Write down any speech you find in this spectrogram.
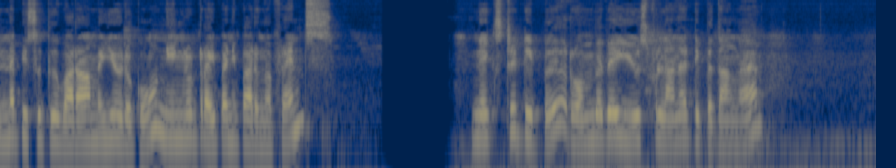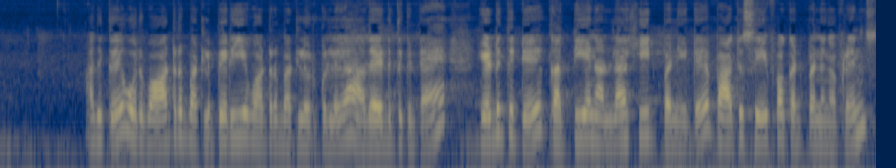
எண்ணெய் பிசுக்கு வராமையும் இருக்கும். நீங்களும் ட்ரை பண்ணி பாருங்கள் ஃப்ரெண்ட்ஸ் நெக்ஸ்ட்டு டிப்பு ரொம்பவே யூஸ்ஃபுல்லான டிப்பு தாங்க. அதுக்கு ஒரு வாட்டர் பாட்டில் பெரிய வாட்டர் பாட்டில் இருக்கும் இல்லையா? அதை எடுத்துக்கிட்டேன். எடுத்துட்டு கத்தியை நல்லா ஹீட் பண்ணிவிட்டு பார்த்து சேஃபாக கட் பண்ணுங்கள் ஃப்ரெண்ட்ஸ்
